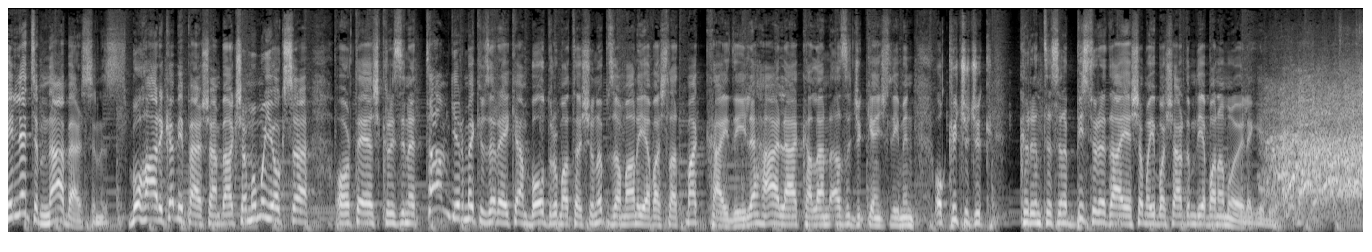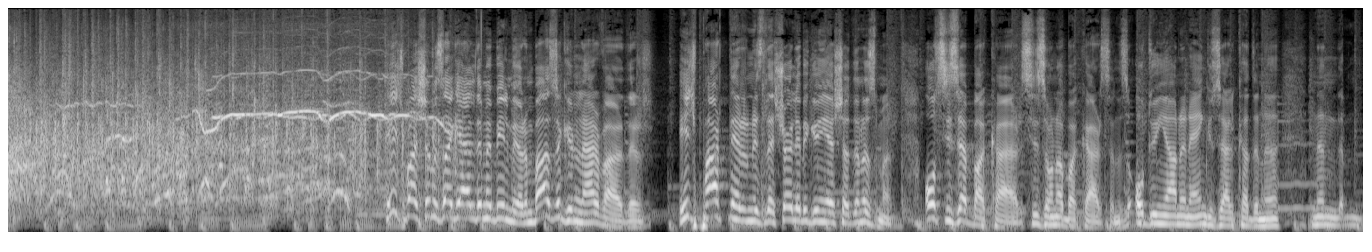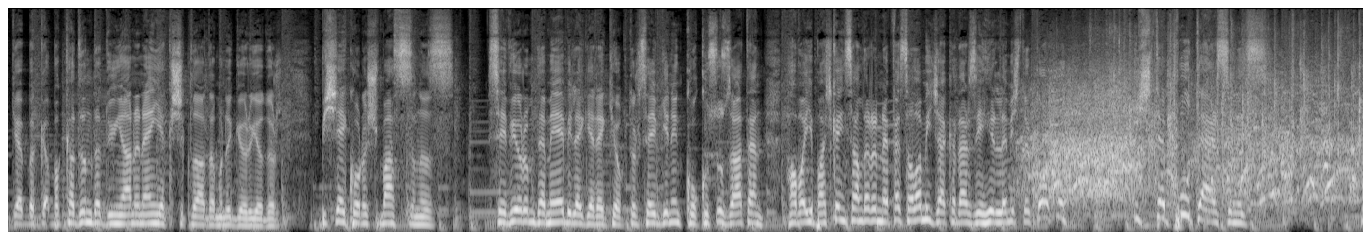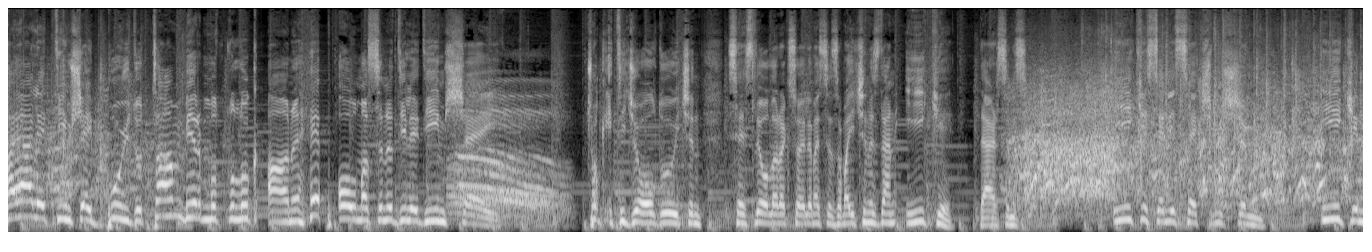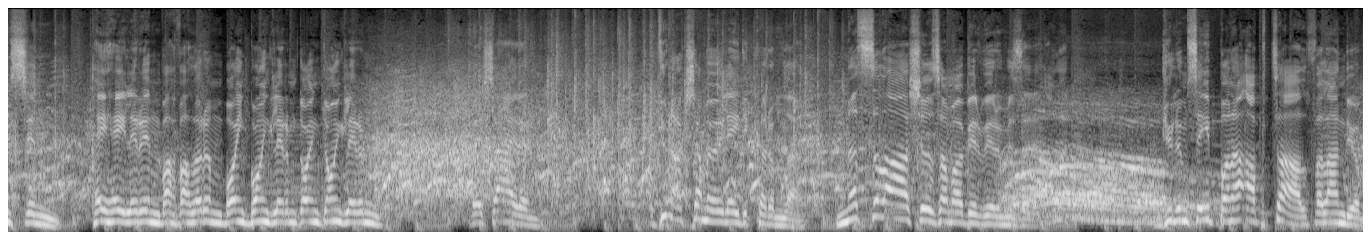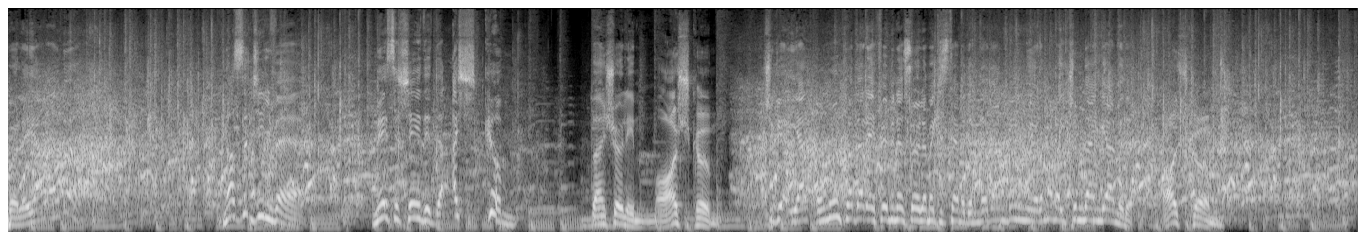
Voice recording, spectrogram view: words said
Milletim ne habersiniz? Bu harika bir perşembe akşamı mı yoksa orta yaş krizine tam girmek üzereyken Bodrum'a taşınıp zamanı yavaşlatmak kaydıyla hala kalan azıcık gençliğimin o küçücük kırıntısını bir süre daha yaşamayı başardım diye bana mı öyle geliyor? Hiç başınıza geldi mi bilmiyorum. Bazı günler vardır. Hiç partnerinizle şöyle bir gün yaşadınız mı? O size bakar, siz ona bakarsınız. O dünyanın en güzel kadınının, kadın da dünyanın en yakışıklı adamını görüyordur. Bir şey konuşmazsınız. Seviyorum demeye bile gerek yoktur. Sevginin kokusu zaten havayı başka insanların nefes alamayacağı kadar zehirlemiştir. Korkun. İşte bu dersiniz. Hayal ettiğim şey buydu. Tam bir mutluluk anı. Hep olmasını dilediğim şey. Çok itici olduğu için sesli olarak söylemezsiniz ama içinizden iyi ki dersiniz. İyi ki seni seçmişim. İyi kimsin. Hey heylerim, vahvahlarım, boing boinglerim, doing doinglerim vesaire. Dün akşam öyleydik karımla. Nasıl aşığız ama birbirimize. Ama gülümseyip bana aptal falan diyor böyle. Ya nasıl cilve? Neyse şey dedi aşkım. Ben şöyleyim aşkım. Çünkü yani onun kadar efemine söylemek istemedim. Neden bilmiyorum ama içimden gelmedi. Aşkım.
